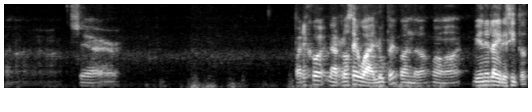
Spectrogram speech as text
Uh, share. Parejo la rosa de Guadalupe cuando, viene el airecito.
